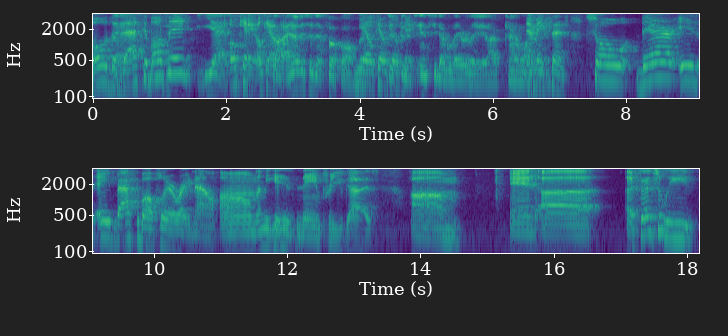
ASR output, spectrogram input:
Oh, the Yeah. basketball thing? Yes. Okay, okay, So okay. I know this isn't football, but Yeah, okay, okay, just because okay. it's NCAA related, I kind of want That makes sense. So there is a basketball player right now. Um, let me get his name for you guys. Um, and uh, essentially,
